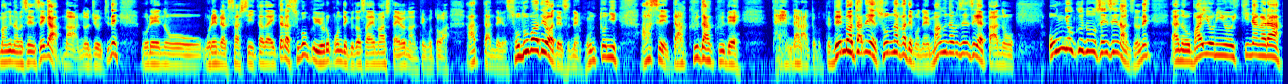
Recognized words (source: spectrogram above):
マグナム先生が、まあ、後々ね、お礼のご連絡させていただいたら、すごく喜んでくださいましたよ、なんてことはあったんだけど、その場ではですね、本当に汗ダクダクで大変だなと思って。で、またね、その中でもね、マグナム先生がやっぱあの、音楽の先生なんですよね。あの、バイオリンを弾きながら、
